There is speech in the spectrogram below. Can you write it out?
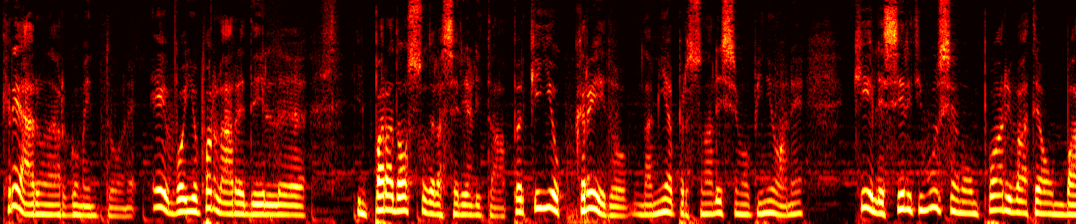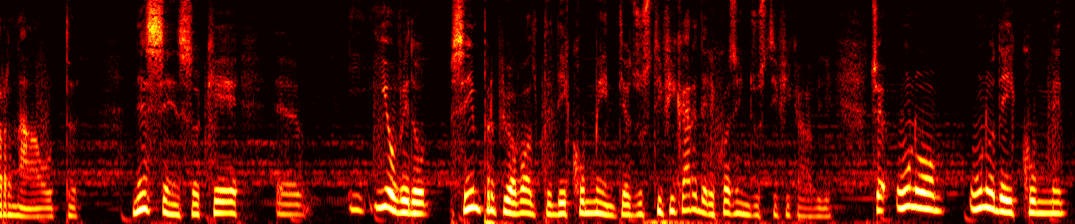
creare un argomentone e voglio parlare del il paradosso della serialità perché io credo, la mia personalissima opinione, che le serie tv siano un po' arrivate a un burnout. Nel senso che eh, io vedo sempre più a volte dei commenti a giustificare delle cose ingiustificabili. Cioè uno, uno dei commenti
